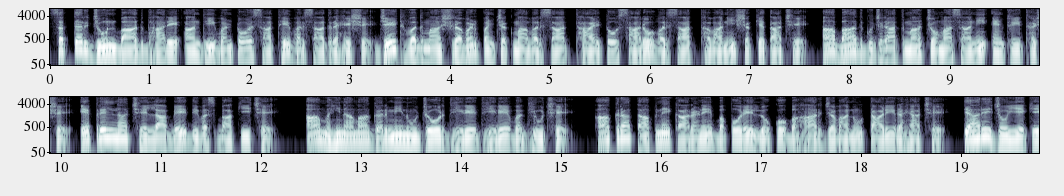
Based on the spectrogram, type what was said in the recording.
સત્તર જૂન બાદ ભારે આંધી વંટોળ સાથે વરસાદ રહેશે. જેઠ વધમાં શ્રવણ પંચકમાં વરસાદ થાય તો સારો વરસાદ થવાની શક્યતા છે. આ બાદ ગુજરાતમાં ચોમાસાની એન્ટ્રી થશે. એપ્રિલના છેલ્લા બે દિવસ બાકી છે. આ મહિનામાં ગરમીનું જોર ધીરે ધીરે વધ્યું છે. આકરા તાપને કારણે બપોરે લોકો બહાર જવાનું ટાળી રહ્યા છે. ત્યારે જોઈએ કે,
